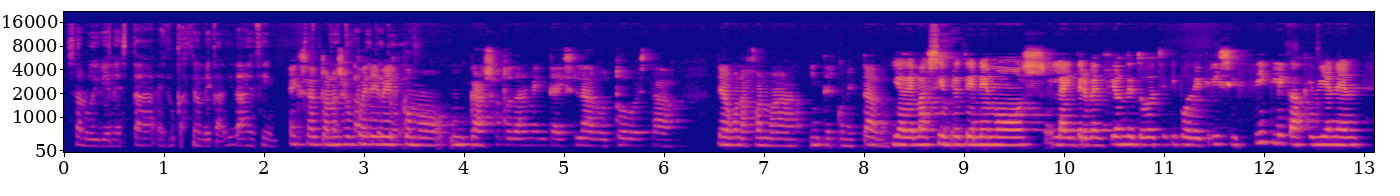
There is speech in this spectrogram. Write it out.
salud y bienestar, educación de calidad, en fin. Exacto, no se puede ver como un caso totalmente aislado, todo está de alguna forma interconectado. Y además siempre tenemos la intervención de todo este tipo de crisis cíclicas que vienen,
